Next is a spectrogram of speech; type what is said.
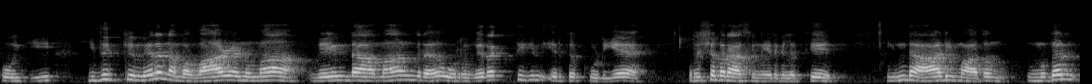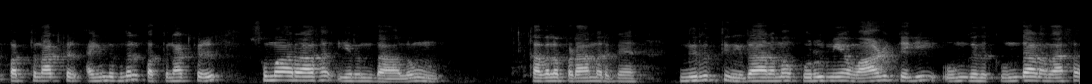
போய் இதுக்கு மேல நம்ம வாழணுமா வேண்டாமாங்கிற ஒரு விரக்தியில் இருக்கக்கூடிய ரிஷபராசினியர்களுக்கு இந்த ஆடி மாதம் முதல் பத்து நாட்கள் ஐந்து முதல் பத்து நாட்கள் சுமாராக இருந்தாலும் கவலைப்படாம இருங்க. நிறுத்தி நிதானமா பொறுமையா வாழ்க்கையை உங்களுக்கு உண்டானதாக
